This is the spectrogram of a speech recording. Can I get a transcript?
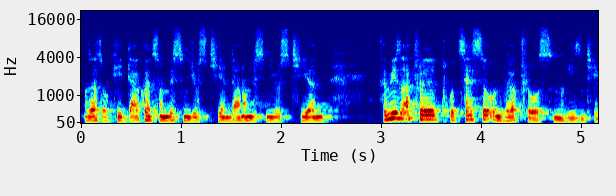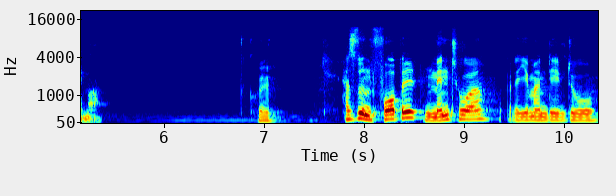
Man sagt, okay, da könntest du noch ein bisschen justieren, da noch ein bisschen justieren. Für mich ist aktuell Prozesse und Workflows ein Riesenthema. Cool. Hast du ein Vorbild, einen Mentor oder jemanden, den du,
